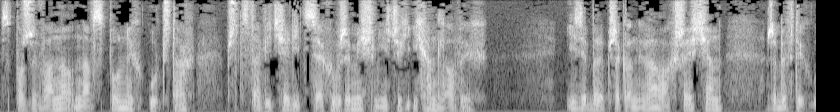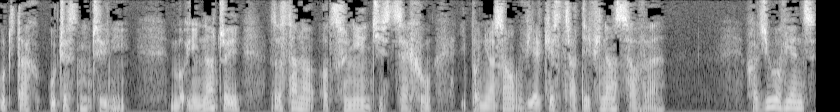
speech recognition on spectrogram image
spożywano na wspólnych ucztach przedstawicieli cechów rzemieślniczych i handlowych. Izabel przekonywała chrześcijan, żeby w tych ucztach uczestniczyli, bo inaczej zostaną odsunięci z cechu i poniosą wielkie straty finansowe. Chodziło więc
